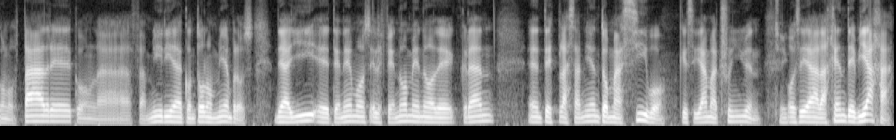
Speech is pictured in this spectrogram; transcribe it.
con los padres, con la familia, con todos los miembros. De allí eh, tenemos el fenómeno de gran eh, desplazamiento masivo que se llama Chunyun. O sea, la gente viaja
